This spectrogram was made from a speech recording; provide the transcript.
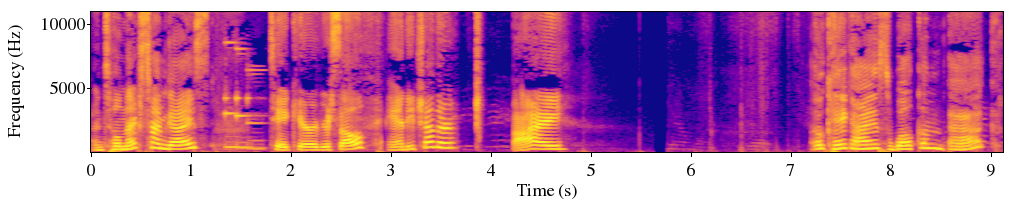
until next time, guys, take care of yourself and each other. Bye. Okay, guys, welcome back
